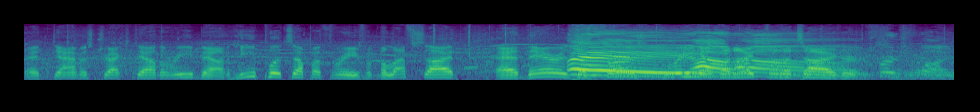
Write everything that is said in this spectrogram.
And Damas tracks down the rebound. He puts up a three from the left side, and there is the first three of the all night for the. Tigers. First one.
